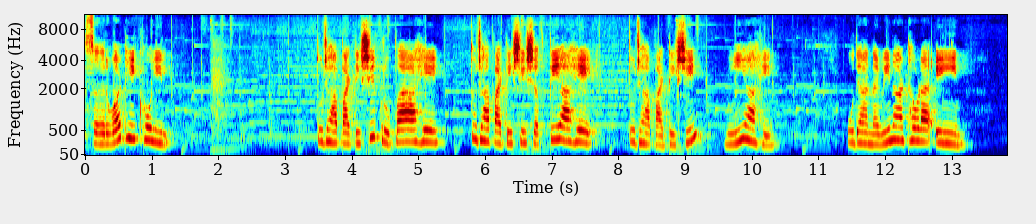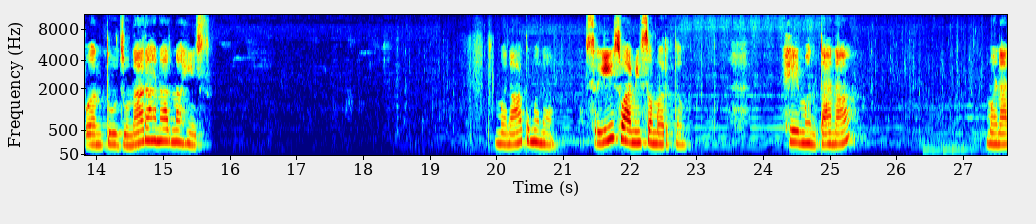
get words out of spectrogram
सर्व ठीक होईल. तुझ्या पाठीशी कृपा आहे तुझ्या पाठीशी शक्ती आहे तुझ्या पाठीशी मी आहे. उद्या नवीन आठवडा येईन पण तू जुना राहणार नाहीस. मनात म्हणा श्री स्वामी समर्थ. हे म्हणताना मनात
